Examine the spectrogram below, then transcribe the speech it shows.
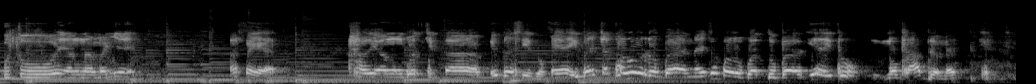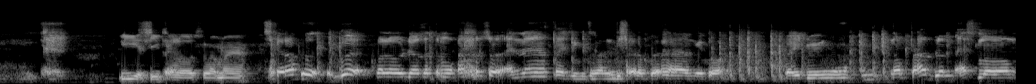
butuh yang namanya apa ya hal yang buat kita bebas gitu. Kayak ibarat kata lu rebahan aja kalau buat lu bahagia itu no problem ya iya sih kalau selama sekarang tuh gue kalau udah ketemu kantor so enak aja gitu kan bisa rebahan gitu. By doing no problem as long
